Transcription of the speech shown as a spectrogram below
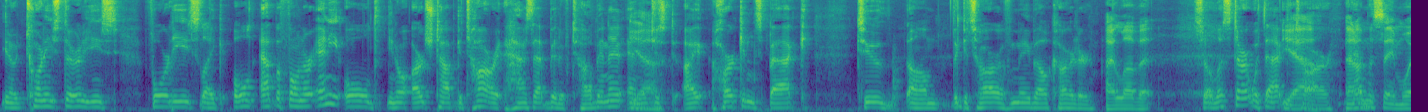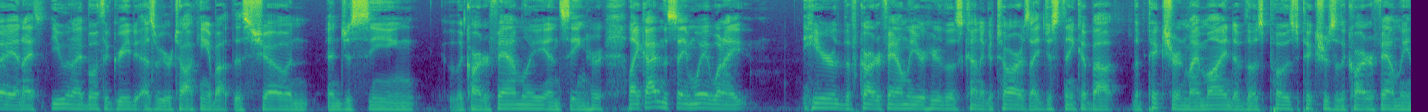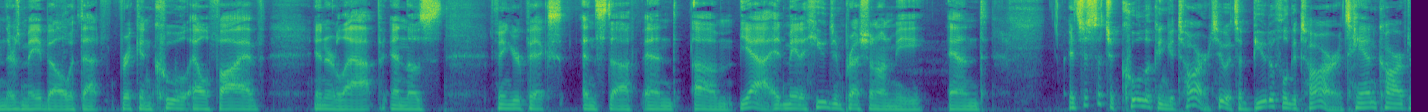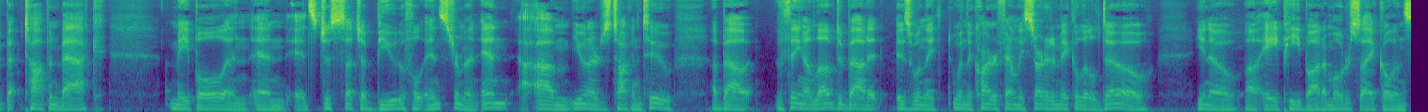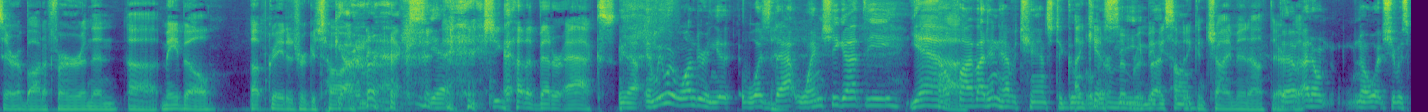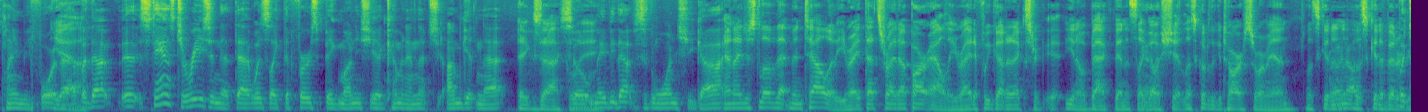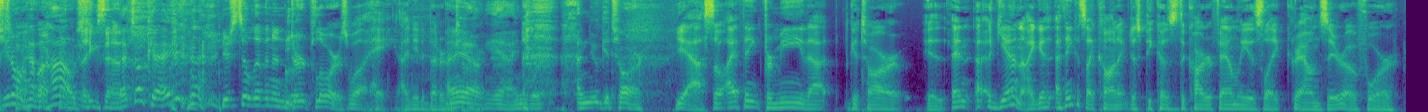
you know, 20s, 30s, 40s, like old Epiphone or any old, you know, archtop guitar, it has that bit of tub in it, and Yeah. it just I harkens back to um, the guitar of Maybelle Carter. I love it. So let's start with that Yeah, guitar. and I'm the same way. And I, you and I both agreed as we were talking about this show and and just seeing the Carter family and seeing her. Like I'm the same way when I hear the Carter family or hear those kind of guitars. I just think about the picture in my mind of those posed pictures of the Carter family, and there's Maybelle with that freaking cool L5 in her lap and those finger picks and stuff. And um, yeah, it made a huge impression on me. And it's just such a cool looking guitar too. It's a beautiful guitar. It's hand carved top and back maple and and it's just such a beautiful instrument. And um, you and I were just talking too about the thing I loved about it is when they when the Carter family started to make a little dough. You know, uh, AP bought a motorcycle and Sarah bought a fur, and then uh, Maybelle upgraded her guitar. Got an axe, yeah. she got a better axe. Yeah, and we were wondering, uh, was that when she got the Yeah. L5? I didn't have a chance to Google I can't remember. see, Maybe but, somebody um, can chime in out there. that- but- I don't know what she was playing before Yeah. that, but that it stands to reason that that was like the first big money she had coming in. That she, I'm getting that Exactly. So maybe that was the one she got. And I just love that mentality, right? That's right up our alley, right? If we got an extra, you know, back then it's like, oh shit, let's go to the guitar store, man. Let's get a, let's get a better. But you don't have a house. exactly. That's okay. You're still living in dirt floors. Well, hey, I need a better yeah, guitar. yeah, I need a, a new guitar. Yeah. So I think for me that guitar is, and uh, again, I guess I think it's iconic just because the Carter family is like ground zero for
